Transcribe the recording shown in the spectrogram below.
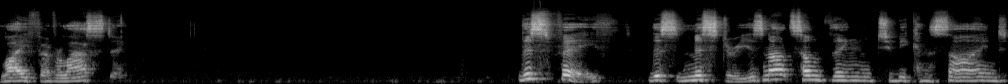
Life everlasting. This faith this mystery is not something to be consigned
